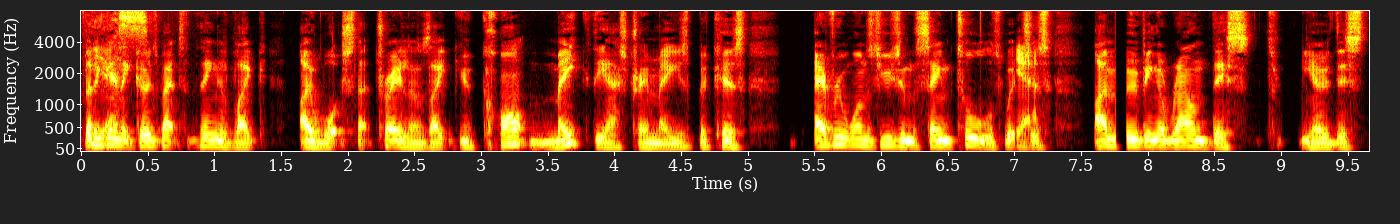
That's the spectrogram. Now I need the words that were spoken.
But again, Yes. it goes back to the thing of like, I watched that trailer and I was like, you can't make the ashtray maze because everyone's using the same tools, which Yeah. is I'm moving around this, you know, this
